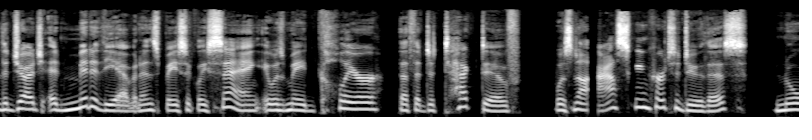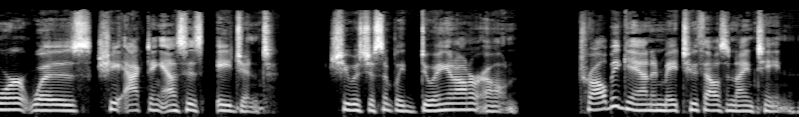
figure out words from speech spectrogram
The judge admitted the evidence, basically saying it was made clear that the detective was not asking her to do this, nor was she acting as his agent. She was just simply doing it on her own. Trial began in May 2019.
